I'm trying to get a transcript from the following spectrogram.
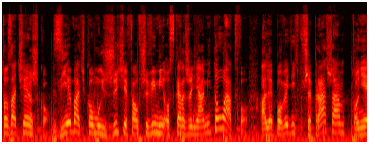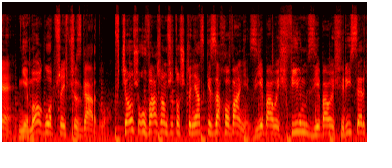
to za ciężko. Zjebać komuś życie fałszywymi oskarżeniami to łatwo, ale powiedzieć przepraszam to nie. Nie mogło przejść przez gardło. Wciąż uważam, że to szczeniackie zachowanie. Zjebałeś film, zjebałeś research,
